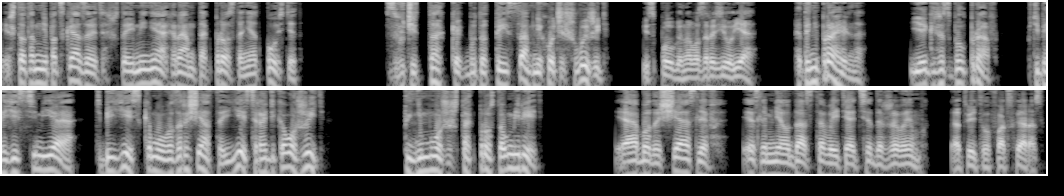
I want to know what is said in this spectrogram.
и что-то мне подсказывает, что и меня храм так просто не отпустит. «Звучит так, как будто ты и сам не хочешь выжить», — испуганно возразил я. «Это неправильно. Егерс был прав. У тебя есть семья, Тебе есть кому возвращаться, есть ради кого жить. Ты не можешь так просто умереть. Я буду счастлив, если мне удастся выйти отсюда живым, ответил Форсхарас.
